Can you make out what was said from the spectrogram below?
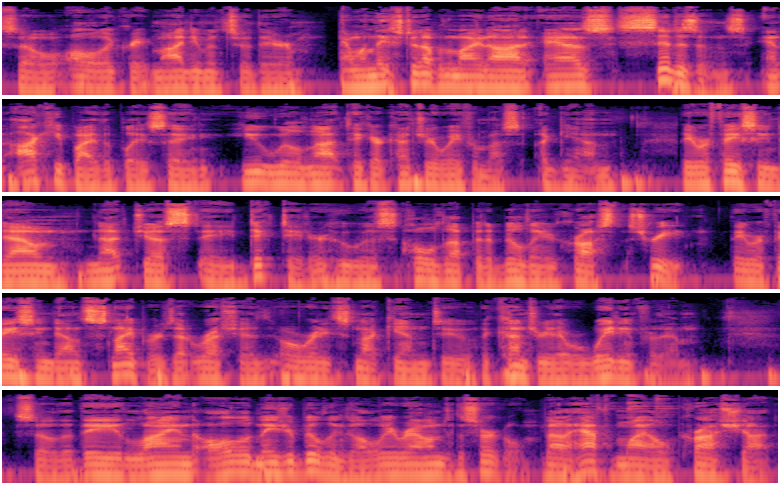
So all of the great monuments are there. And when they stood up in the Maidan as citizens and occupied the place, saying, You will not take our country away from us again, they were facing down not just a dictator who was holed up in a building across the street. They were facing down snipers that Russia had already snuck into the country that were waiting for them so that they lined all the major buildings all the way around the circle, about a half a mile cross shot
